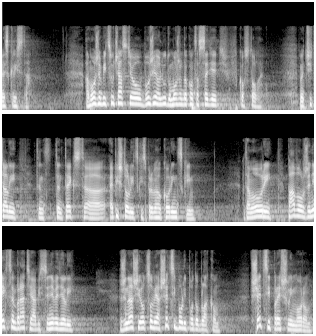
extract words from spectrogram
bez Krista. A môže byť súčasťou Božieho ľudu, môžem dokonca sedieť v kostole. My čítali ten, ten text uh, epištolický z 1. Korinským. Tam hovorí Pavol, že nechcem, bratia, aby ste nevedeli, že naši otcovia všetci boli pod oblakom. Všetci prešli morom.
